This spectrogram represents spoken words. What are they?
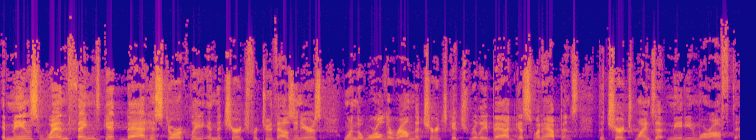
It means when things get bad historically in the church for 2,000 years, when the world around the church gets really bad, guess what happens? The church winds up meeting more often.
